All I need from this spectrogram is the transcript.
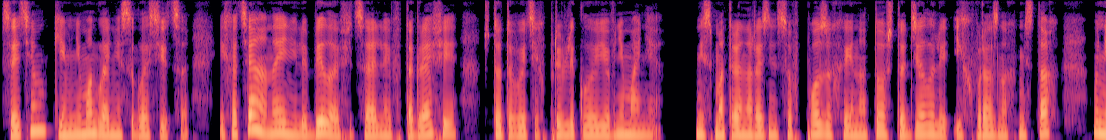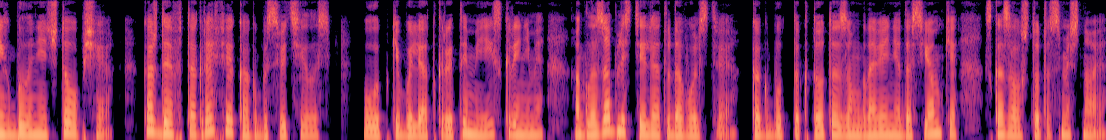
С этим Ким не могла не согласиться. И хотя она и не любила официальные фотографии, что-то в этих привлекло ее внимание. Несмотря на разницу в позах и на то, что делали их в разных местах, у них было нечто общее. Каждая фотография как бы светилась. Улыбки были открытыми и искренними, а глаза блестели от удовольствия, как будто кто-то за мгновение до съемки сказал что-то смешное.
